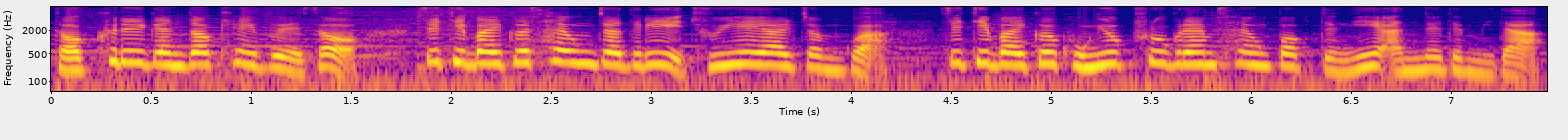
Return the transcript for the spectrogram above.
더 크릭 앤더 케이브에서 시티바이크 사용자들이 주의해야 할 점과 시티바이크 공유 프로그램 사용법 등이 안내됩니다.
